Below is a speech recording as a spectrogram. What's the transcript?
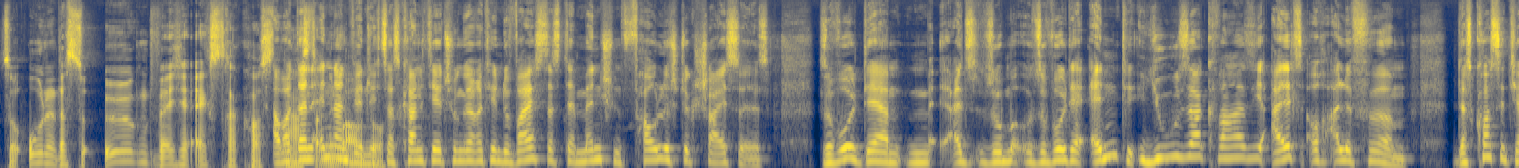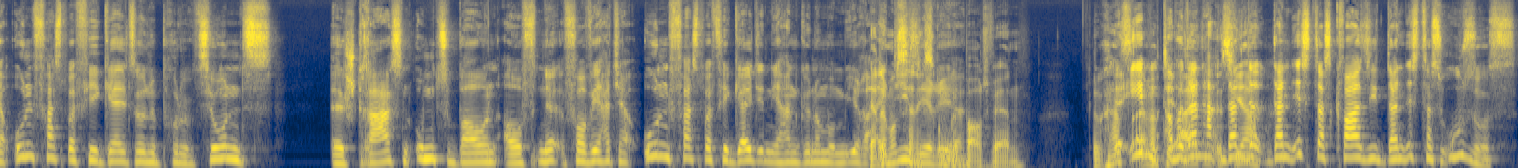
so ohne dass du irgendwelche Extrakosten Aber hast. dann an dem ändern wir nichts, das kann ich dir jetzt schon garantieren. Du weißt, dass der Mensch ein faules Stück Scheiße ist. Sowohl der, also so, sowohl der End-User quasi, als auch alle Firmen. Das kostet ja unfassbar viel Geld, so eine Produktionsstraßen umzubauen auf. Ne, VW hat ja unfassbar viel Geld in die Hand genommen, um ihre Ja, da muss ja ID-Serie. umgebaut werden. Du Ja, kannst eben, einfach die aber dann, ist dann, ja, dann ist das quasi, dann ist das Usus.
